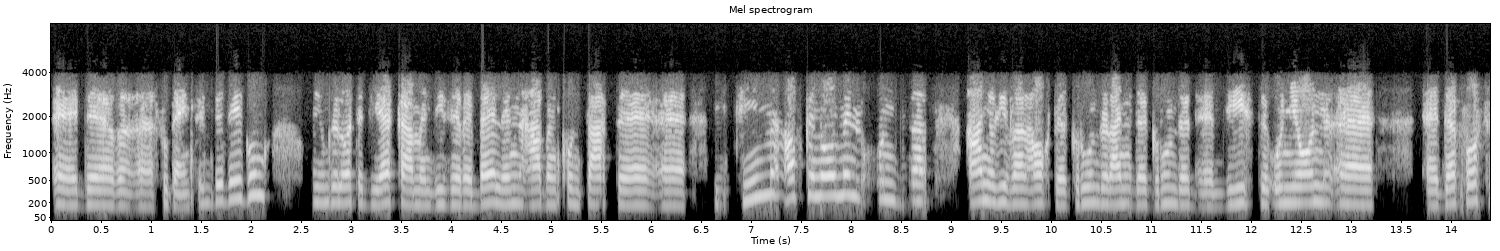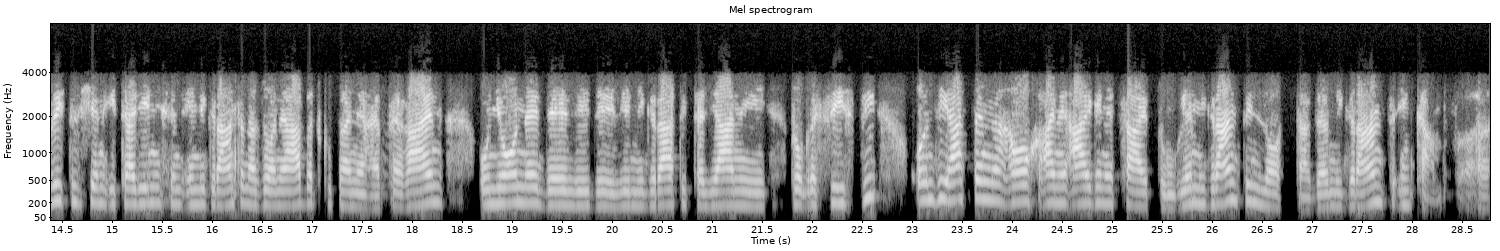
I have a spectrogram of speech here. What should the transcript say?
äh, der äh, Studentenbewegung. Junge Leute, die herkamen, diese Rebellen, haben Kontakte äh, mit ihm aufgenommen und äh, Agnoli war auch der Gründer, einer der Gründer äh, dieser Union äh, äh, der fortschrittlichen italienischen Emigranten, also eine Arbeitsgruppe, eine Verein, Unione degli, degli Emigrati Italiani Progressisti. Und die hatten auch eine eigene Zeitung, L'Emigrant in Lotta, der Migrant im Kampf. Äh,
